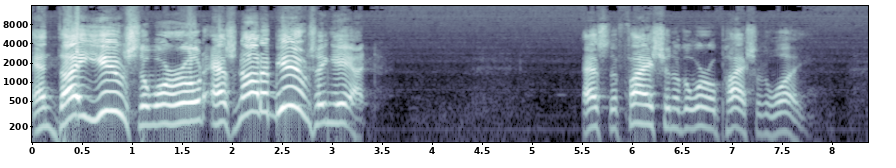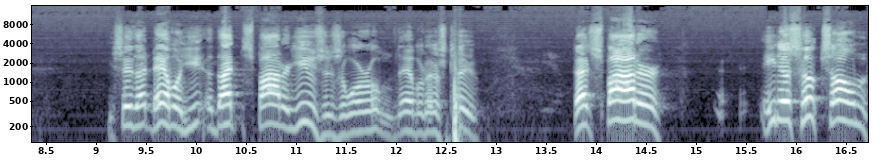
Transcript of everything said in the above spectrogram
And they use the world as not abusing it as the fashion of the world passes away. You see, that devil, that spider uses the world, the devil does too. That spider, he just hooks on,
